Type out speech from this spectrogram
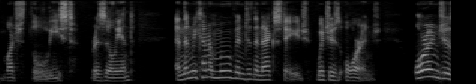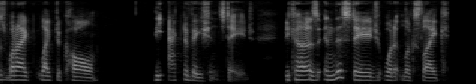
much the least resilient. And then we kind of move into the next stage, which is orange. Orange is what I like to call the activation stage, because in this stage, what it looks like,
